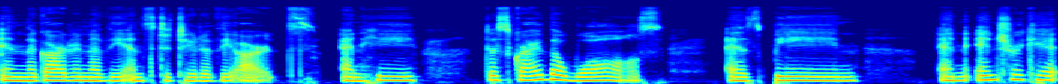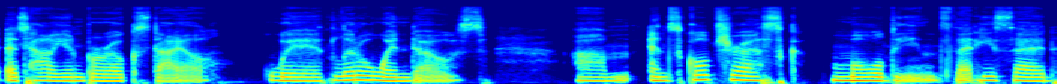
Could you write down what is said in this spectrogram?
in the Garden of the Institute of the Arts, and he described the walls as being an intricate Italian Baroque style with little windows um, and sculpturesque moldings that he said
